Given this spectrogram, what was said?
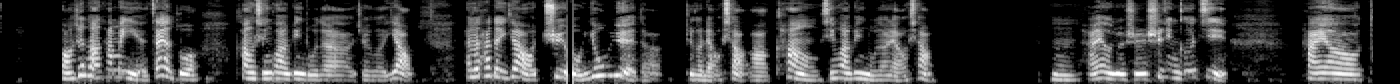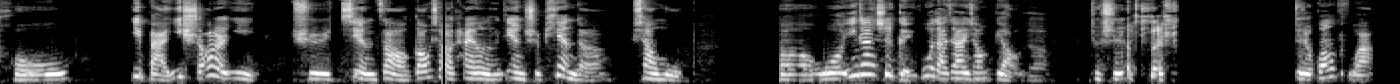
广生堂他们也在做抗新冠病毒的这个药，他说他的药具有优越的这个疗效啊，抗新冠病毒的疗效。嗯，还有就是世镜科技。他要投一百一十二亿去建造高效太阳能电池片的项目，呃，我应该是给过大家一张表的，就是 就是光伏啊，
